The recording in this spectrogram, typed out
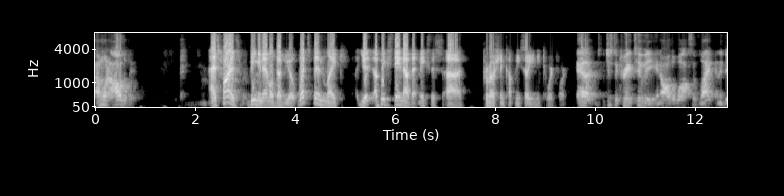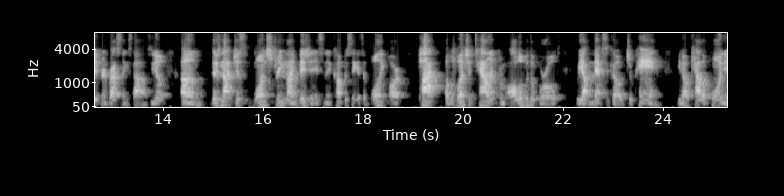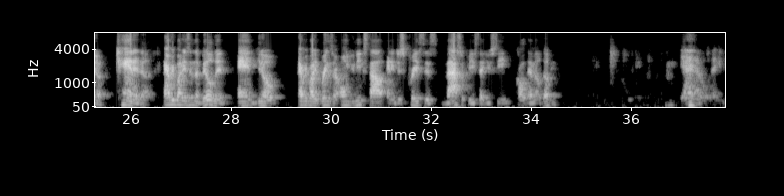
I want all of it. As far as being an MLW, what's been like y- a big standout that makes this uh, promotion and company so unique to work for? uh, just the creativity in all the walks of life and the different wrestling styles. You know, um, there's not just one streamlined vision. It's an encompassing, it's a boiling part pot of a bunch of talent from all over the world. We got Mexico, Japan, you know, California, Canada. Everybody's in the building, and you know, everybody brings their own unique style, and it just creates this masterpiece that you see called MLW. Yeah, I a-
